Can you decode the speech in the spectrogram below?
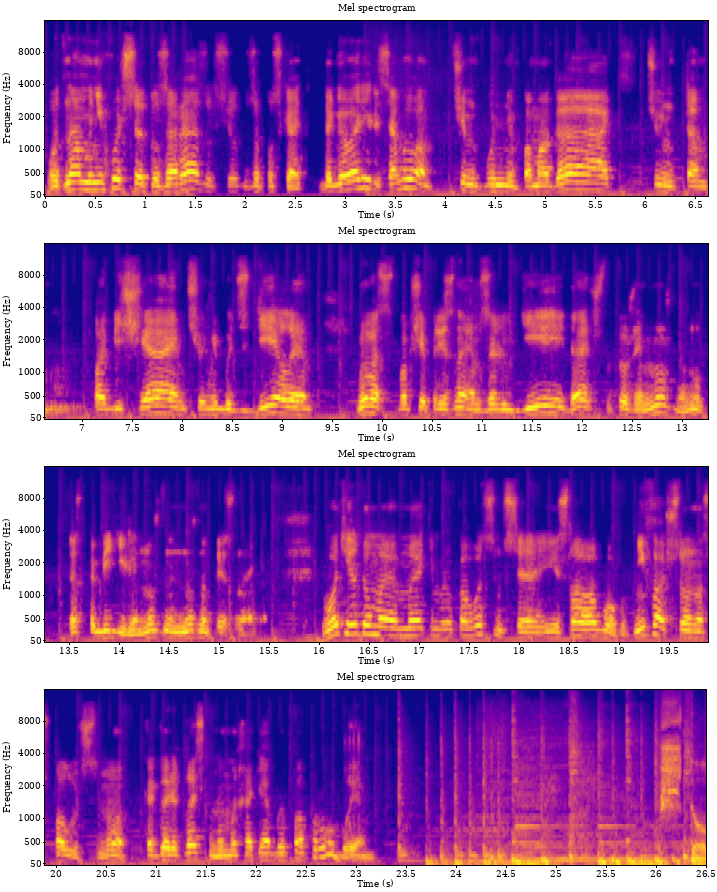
Вот нам не хочется эту заразу все запускать. Договорились, а мы вам чем будем помогать, что-нибудь там пообещаем, что-нибудь сделаем. Мы вас вообще признаем за людей, да, что тоже им нужно. Ну, сейчас победили, нужно, нужно признание. Вот я думаю, мы этим руководствуемся, и слава богу. Не факт, что у нас получится, но, как говорит Ласька, но мы хотя бы попробуем. Что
